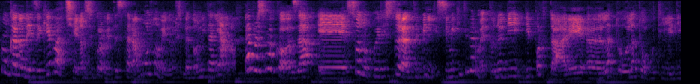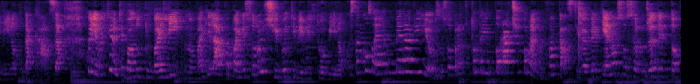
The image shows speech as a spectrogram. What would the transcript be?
un canadese che va a cena sicuramente starà molto meno rispetto a un italiano. La prossima cosa è, sono quei ristoranti bellissimi che ti permettono di, di portare eh, la, la, tua bottiglia di vino da casa. Quindi praticamente quando tu vai lì non paghi l'acqua, paghi solo il cibo e ti bevi il tuo vino. Questa cosa è meravigliosa, soprattutto per i poracci come me, è fantastica perché non so se l'ho già detto,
